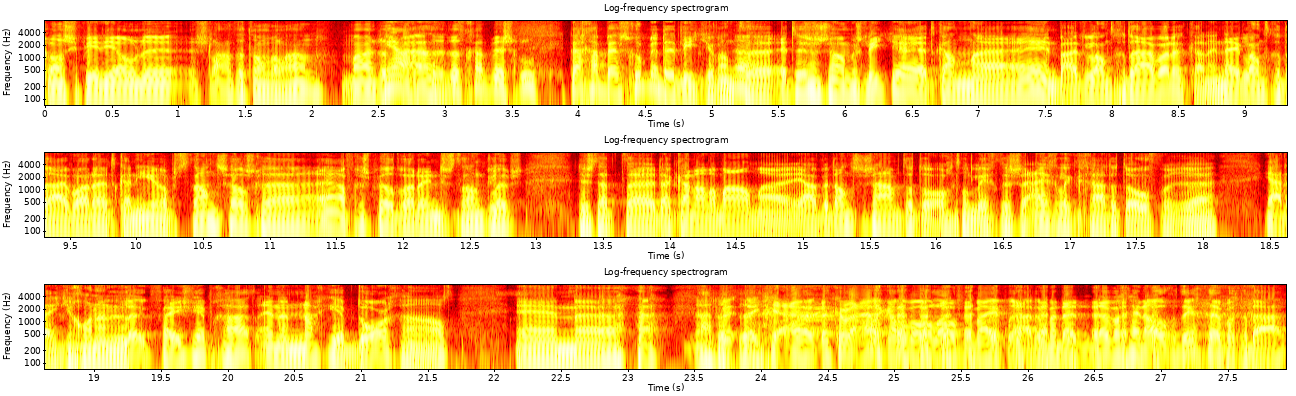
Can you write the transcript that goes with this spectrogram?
vakantieperiode slaat het dan wel aan. Maar dat, Ja, gaat, eh, dat gaat best goed. Dat gaat best goed met dit liedje, want Ja. eh, het is een zomers liedje. Het kan eh, in het buitenland gedraaid worden, het kan in Nederland gedraaid worden. Het kan hier op het strand zelfs eh, afgespeeld worden in de strandclubs. Dus dat, eh, dat kan allemaal. Maar ja, we dansen samen tot de ochtendlicht. Dus eigenlijk gaat het over eh, ja, dat je gewoon een leuk feestje hebt gehad en een nachtje hebt doorgehaald. En eh, Ja, dat, dat, dat je, eh, daar kunnen we eigenlijk allemaal wel over meepraten. Maar dat, dat we geen ogen dicht hebben gedaan.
